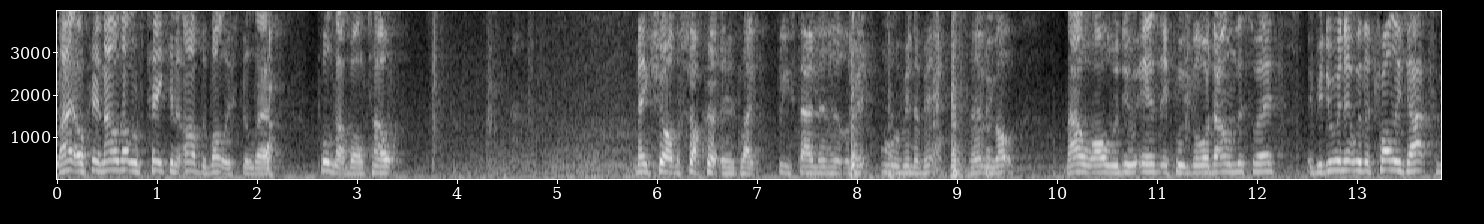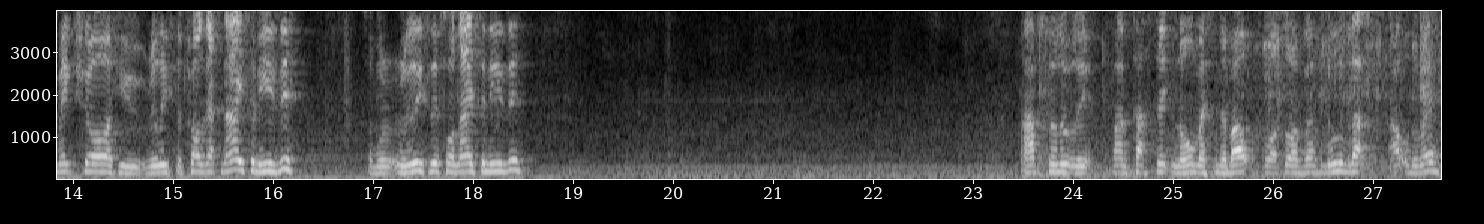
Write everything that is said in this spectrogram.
Right, okay, now that we've taken it off, the bolt is still there. Pull that bolt out. Make sure the socket is like freestyling a little bit, moving a bit. There we go. Now all we do is, if we go down this way, if you're doing it with a trolley jack, make sure you release the trolley jack nice and easy. So we'll release this one nice and easy. Absolutely fantastic, no messing about whatsoever. Move that out of the way.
